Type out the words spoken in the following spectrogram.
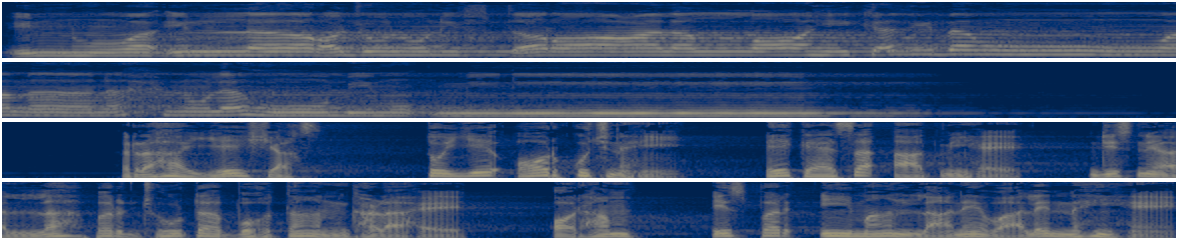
ان هو الا رجل افترى على الله كذبا وما نحن له بمؤمنين رہا یہ شخص تو یہ اور کچھ نہیں ایک ایسا آدمی ہے۔ جس نے اللہ پر جھوٹا بہتان گھڑا ہے اور ہم اس پر ایمان لانے والے نہیں ہیں۔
